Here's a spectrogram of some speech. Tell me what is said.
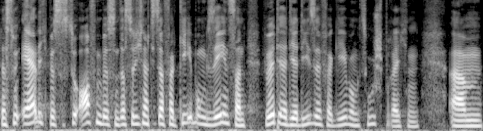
dass du ehrlich bist, dass du offen bist und dass du dich nach dieser Vergebung sehnst, dann wird er dir diese Vergebung zusprechen. Ähm,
